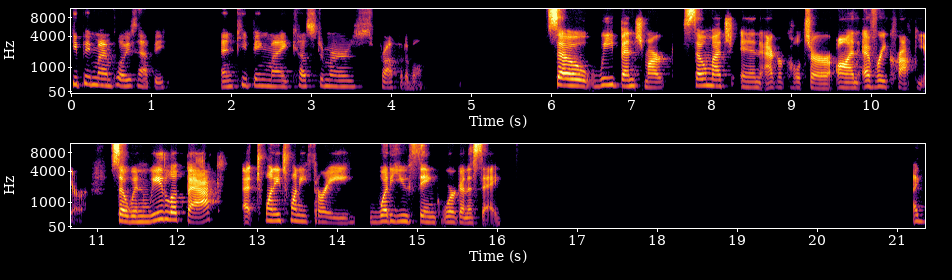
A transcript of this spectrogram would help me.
Keeping my employees happy and keeping my customers profitable. So we benchmark so much in agriculture on every crop year. So when we look back at 2023, what do you think we're going to say? I,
